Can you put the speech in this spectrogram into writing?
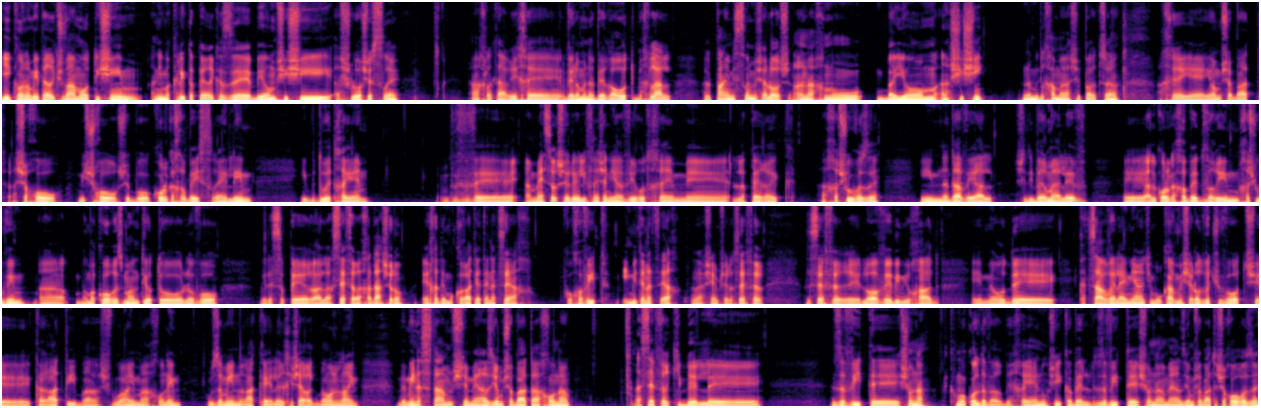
גיקונומי פרק 790, אני מקליט את הפרק הזה ביום שישי ה-13, ההחלטה תאריך אה, ולא מנבא רעות בכלל, 2023, אנחנו ביום השישי למלחמה שפרצה אחרי אה, יום שבת השחור משחור שבו כל כך הרבה ישראלים איבדו את חייהם. והמסר שלי לפני שאני אעביר אתכם uh, לפרק החשוב הזה עם נדב אייל שדיבר מהלב uh, על כל כך הרבה דברים חשובים. במקור הזמנתי אותו לבוא ולספר על הספר החדש שלו, איך הדמוקרטיה תנצח, כוכבית, אם היא תנצח, זה השם של הספר. זה ספר uh, לא עבה במיוחד, uh, מאוד קצר ולעניין שמורכב משאלות ותשובות שקראתי בשבועיים האחרונים. הוא זמין רק לרכישה רק באונליין, ומן הסתם שמאז יום שבת האחרונה הספר קיבל uh, זווית uh, שונה, כמו כל דבר בחיינו שיקבל זווית uh, שונה מאז יום שבת השחור הזה.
